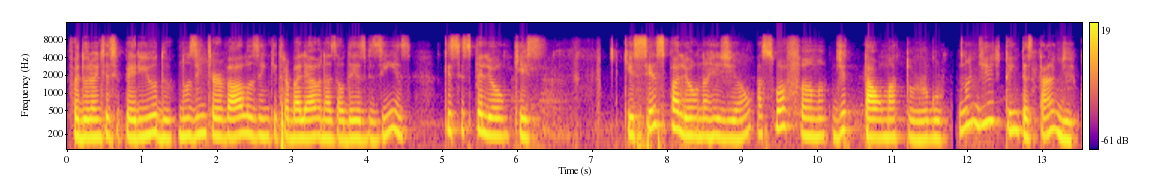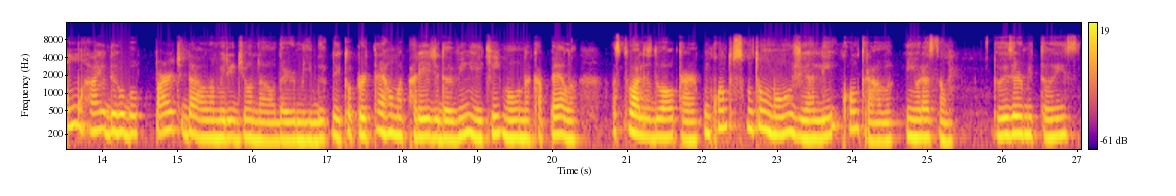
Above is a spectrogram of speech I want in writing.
Foi durante esse período, nos intervalos em que trabalhava nas aldeias vizinhas, que se espelhou, que, que se espalhou na região a sua fama de taumaturgo. Num dia de tempestade, um raio derrubou parte da ala meridional da ermida, deitou por terra uma parede da vinha e queimou na capela as toalhas do altar, enquanto o santo monge ali encontrava em oração. Dois ermitães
